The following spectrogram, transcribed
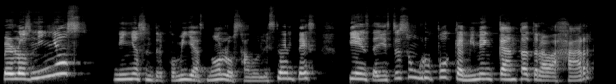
Pero los niños niños entre comillas, ¿no? Los adolescentes, piensan, y esto es un grupo que a mí me encanta trabajar,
